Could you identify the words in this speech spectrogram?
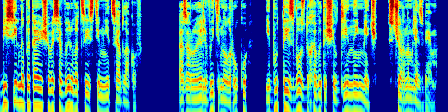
бессильно пытающегося вырваться из темницы облаков. Азаруэль вытянул руку и будто из воздуха вытащил длинный меч с черным лезвием.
